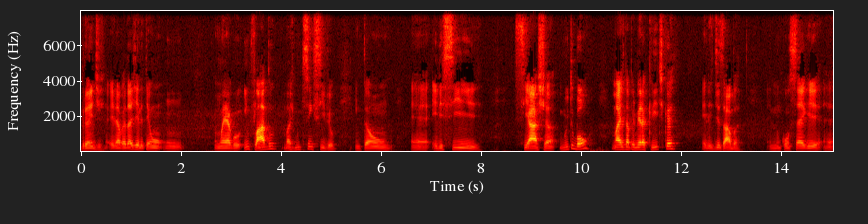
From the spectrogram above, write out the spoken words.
grande. Ele, na verdade ele tem um, um, um ego inflado, mas muito sensível. Então, é, ele se, se acha muito bom, mas na primeira crítica ele desaba. Ele não consegue é,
